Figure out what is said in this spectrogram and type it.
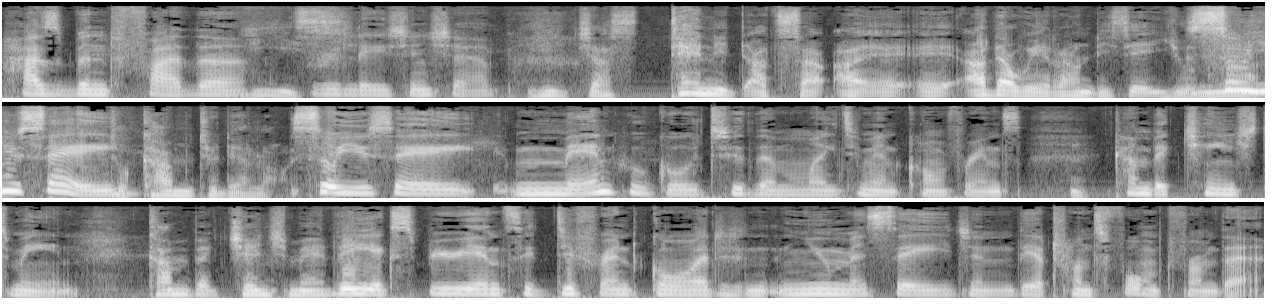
husband-father Yes. relationship. he just turn it outside, uh, uh, other way around. He say, "You So you say, to come to the Lord." so you say, men who go to the Mighty Men conference Hmm. come back changed men. Come back, changed man. They experience a different God, new message, and they are transformed from there.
